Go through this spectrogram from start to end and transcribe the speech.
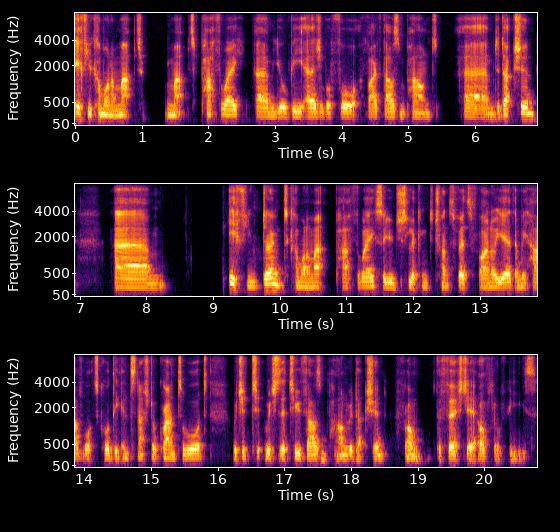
if you come on a mapped mapped pathway, um, you'll be eligible for a five thousand pound um, deduction. Um, if you don't come on a map pathway, so you're just looking to transfer to final year, then we have what's called the International Grant Award, which is which is a two thousand pound reduction from the first year of your fees.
